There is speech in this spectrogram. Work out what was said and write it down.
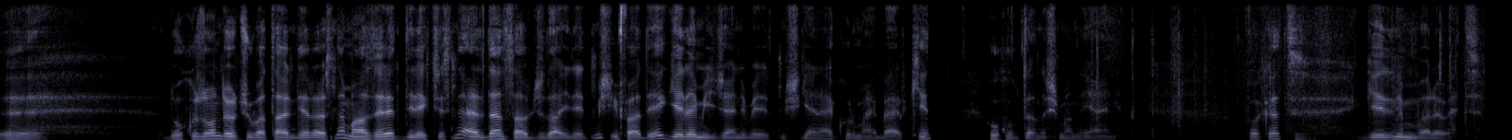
Ee, 9-14 Şubat tarihleri arasında mazeret dilekçesini elden savcılığa iletmiş ifadeye gelemeyeceğini belirtmiş Genelkurmay Berkin. Hukuk danışmanı yani. Fakat gerilim var evet.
